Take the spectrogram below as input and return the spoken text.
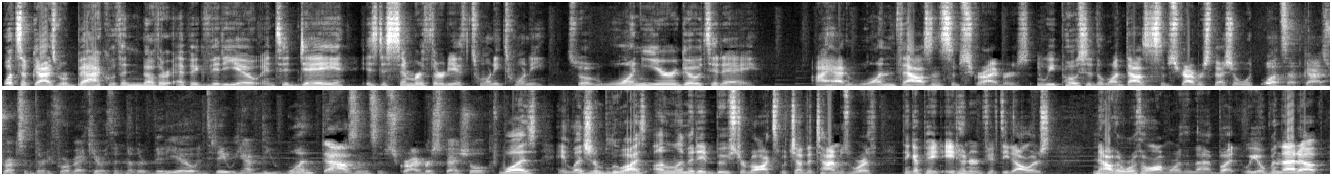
What's up guys, we're back with another epic video and today is December 30th, 2020. So one year ago today, I had 1,000 subscribers. We posted the 1,000 subscriber special. What's up guys, Ruxin34 back here with another video and today we have the 1,000 subscriber special. Was a Legend of Blue Eyes Unlimited booster box, which at the time was worth, I think I paid $850. Now they're worth a lot more than that, but we opened that up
